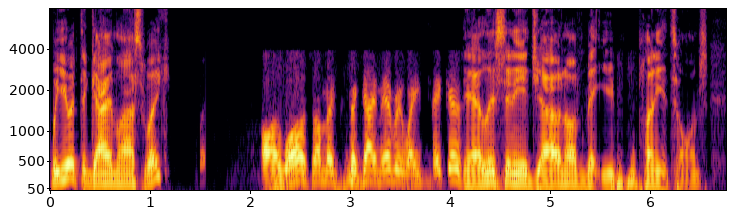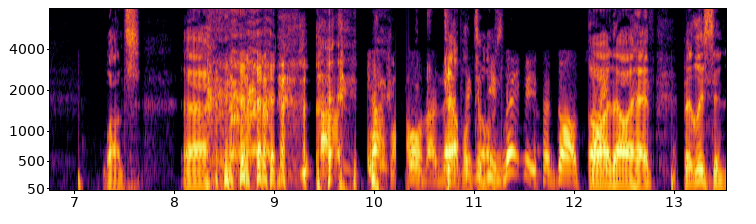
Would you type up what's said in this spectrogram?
Were you at the game last week? I was. I'm at the game every week, Pickers. Now listen here, Joe, and I've met you plenty of times. Once. Uh, on, then, Couple of times. You met me for God's sake. Oh, I know I have. But listen,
